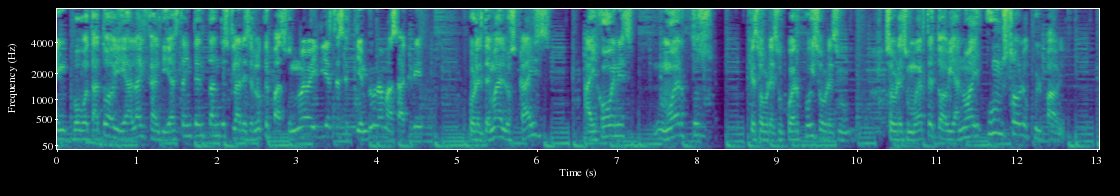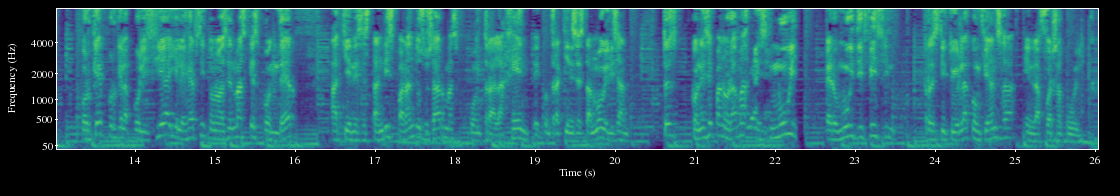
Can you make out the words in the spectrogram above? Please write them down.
En Bogotá todavía la alcaldía está intentando esclarecer lo que pasó el 9 y 10 de septiembre, una masacre por el tema de los CAIs. Hay jóvenes muertos que sobre su cuerpo y sobre su, sobre su muerte todavía no hay un solo culpable. ¿Por qué? Porque la policía y el ejército no hacen más que esconder a quienes están disparando sus armas contra la gente, contra quienes se están movilizando. Entonces, con ese panorama es muy, pero muy difícil restituir la confianza en la fuerza pública.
